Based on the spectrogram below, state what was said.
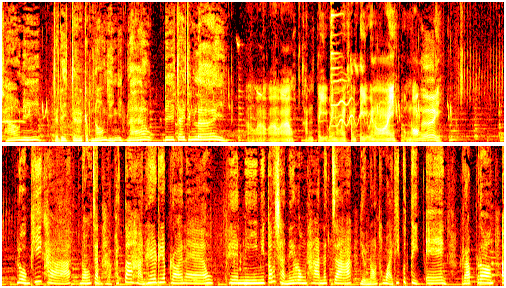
เช้านี้จะได้เจอกับน้องหญิงอีกแล้ว ดีใจจังเลยเอาเอาเอาเอาขันติไว้หน่อย ขันติไว้หน่อยหลวงน้องเอ้ยหลวงพี่ขา น้องจัดหาพัตตาหารให้เรียบร้อยแล้ว เพนนี้มีต้องฉันในโรงทานนะจ๊ะ เดี๋ยวน้องถวายที่กุฏิเอง รับรองอ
